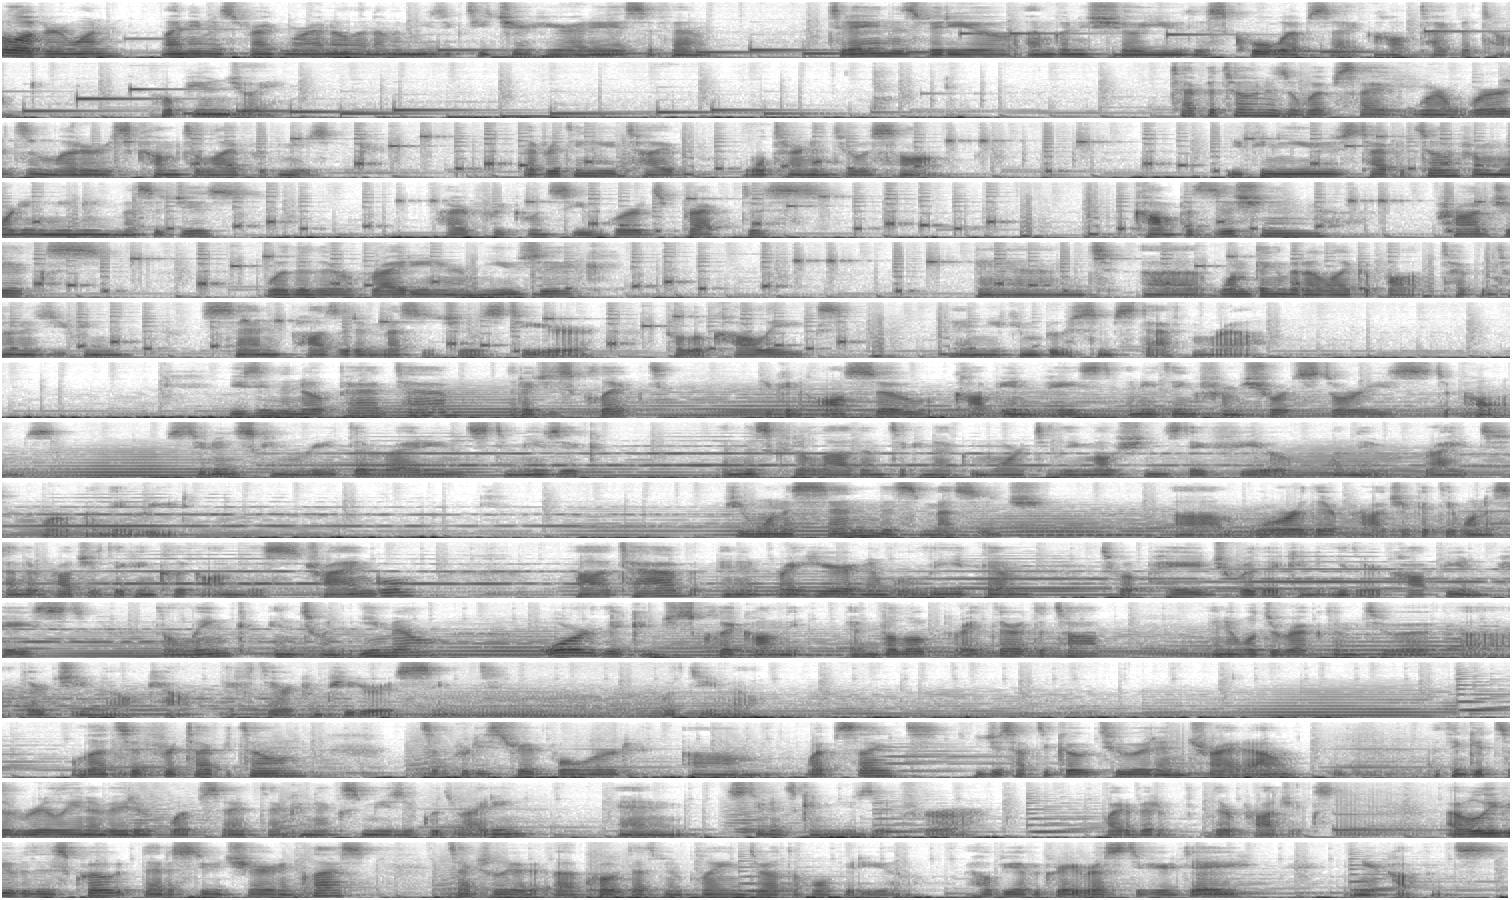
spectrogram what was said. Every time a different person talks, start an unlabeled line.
Hello everyone, my name is Frank Moreno and I'm a music teacher here at ASFM. Today in this video, I'm going to show you this cool website called Typatone. Hope you enjoy. Typatone is a website where words and letters come to life with music. Everything you type will turn into a song. You can use Typatone for morning meeting messages, high frequency words practice, composition, projects, whether they're writing or music. And uh, one thing that I like about Typatone is you can send positive messages to your fellow colleagues and you can boost some staff morale. Using the Notepad tab that I just clicked, you can also copy and paste anything from short stories to poems. Students can read their writings to music, and this could allow them to connect more to the emotions they feel when they write or when they read. If you want to send this message um, or their project, if they want to send their project, they can click on this triangle uh, tab and it, right here and it will lead them to a page where they can either copy and paste the link into an email or they can just click on the envelope right there at the top and it will direct them to a, uh, their Gmail account if their computer is synced with Gmail. Well, that's it for Typatone. It's a pretty straightforward um, website. You just have to go to it and try it out. I think it's a really innovative website that connects music with writing, and students can use it for quite a bit of their projects. I will leave you with this quote that a student shared in class. It's actually a, a quote that's been playing throughout the whole video. I hope you have a great rest of your day and your conference.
